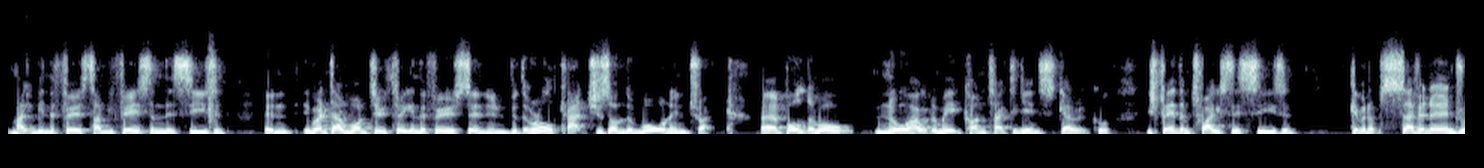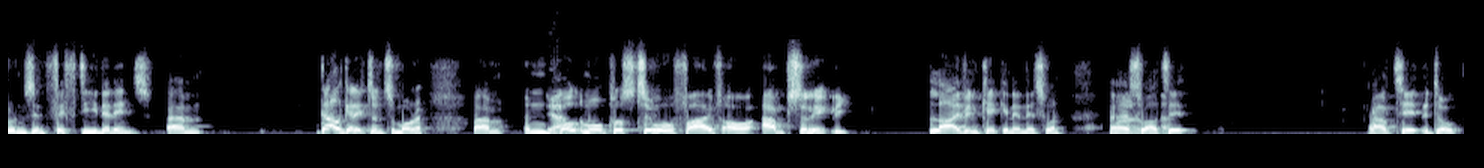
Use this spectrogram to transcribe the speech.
might have been the first time we faced him this season. And he went down one, two, three in the first inning, but they were all catches on the warning track. Uh, Baltimore know how to make contact against Gerrit Cole. He's played them twice this season, given up seven earned runs in 15 innings. Um, that'll get it done tomorrow. Um, and yeah. Baltimore plus 205 are absolutely live and kicking in this one. Uh, so I'll take I'll take the dog.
